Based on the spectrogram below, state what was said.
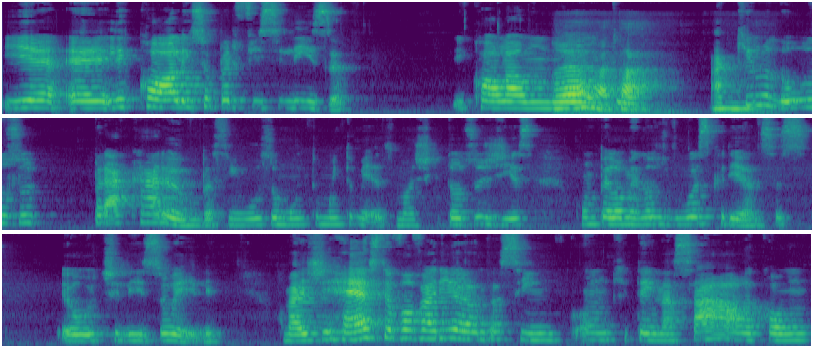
E é- é, ele cola em superfície lisa. E cola um no Ah, outro. tá. Aquilo eu uso pra caramba, assim, uso muito, muito mesmo. Acho que todos os dias, com pelo menos duas crianças, eu utilizo ele. Mas de resto eu vou variando, assim, com o que tem na sala, com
